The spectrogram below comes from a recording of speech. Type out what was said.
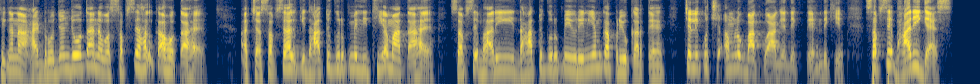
ठीक है ना? हाइड्रोजन जो होता है ना, वो सबसे हल्का होता है। अच्छा सबसे हल्की धातु के रूप में लिथियम आता है। सबसे भारी धातु के रूप में यूरेनियम का प्रयोग करते हैं। चलिए कुछ हम लोग बात को आगे देखते हैं। देखिए, सबसे भारी गैस।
